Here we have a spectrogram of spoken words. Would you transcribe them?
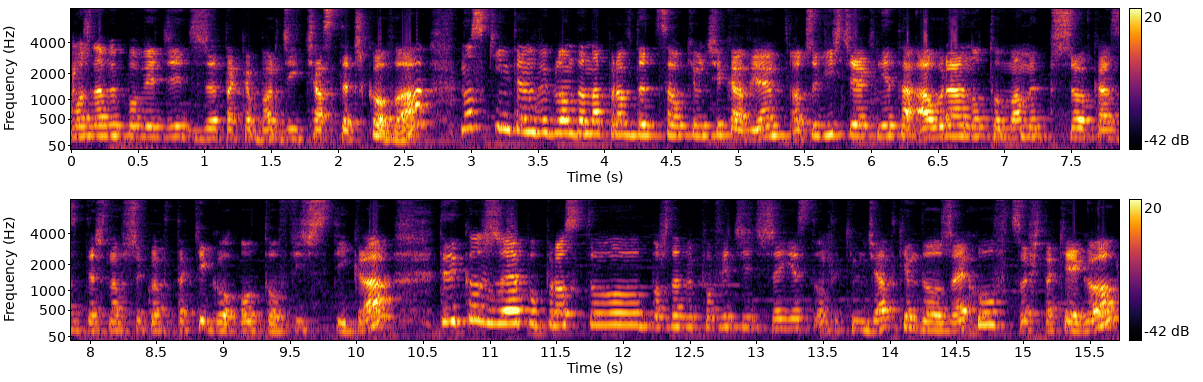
można by powiedzieć, że taka bardziej ciasteczkowa. No skin ten wygląda naprawdę całkiem ciekawie. Oczywiście jak nie ta aura, no to mamy przy okazji też na przykład takiego oto fish sticka, tylko że po prostu można by powiedzieć, że jest on takim dziadkiem do orzechów, coś takiego.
